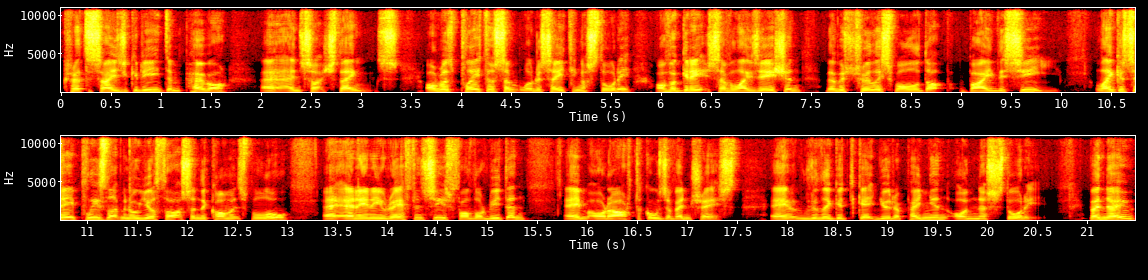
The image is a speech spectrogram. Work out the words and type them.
criticise greed and power uh, and such things? Or was Plato simply reciting a story of a great civilization that was truly swallowed up by the sea? Like I say, please let me know your thoughts in the comments below uh, and any references, further reading um, or articles of interest. Uh, really good to get your opinion on this story. But now,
